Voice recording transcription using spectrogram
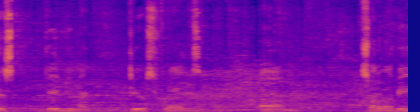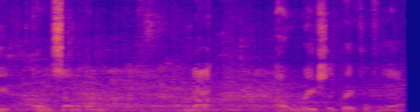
this gave me my dearest friends. Um, so I don't want to be. I don't want to sound like I'm not outrageously grateful for that.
